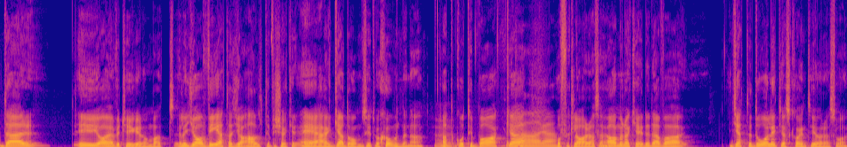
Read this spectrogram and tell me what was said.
där är ju jag övertygad om att, eller jag vet att jag alltid försöker äga de situationerna. Mm. Att gå tillbaka Förklara. och förklara så här, ja men okej det där var jättedåligt, jag ska inte göra så.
